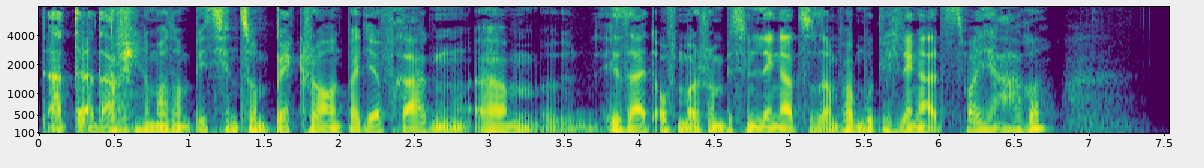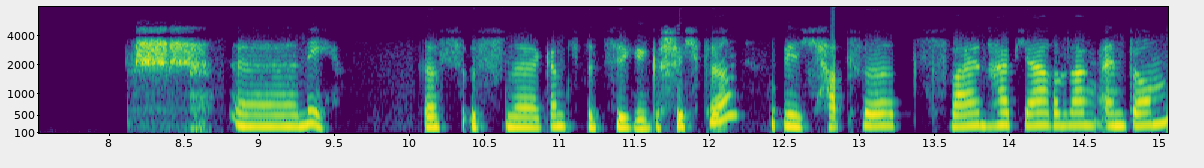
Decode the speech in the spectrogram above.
da, da darf ich noch mal so ein bisschen zum Background bei dir fragen. Ähm, ihr seid offenbar schon ein bisschen länger zusammen, vermutlich länger als zwei Jahre. Äh, nee, das ist eine ganz witzige Geschichte. Ich hatte zweieinhalb Jahre lang einen Dom,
